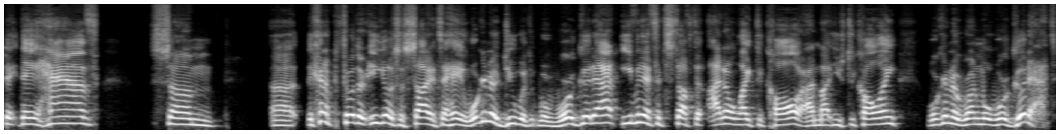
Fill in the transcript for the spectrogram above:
they, they have some uh, they kind of throw their egos aside and say, hey, we're going to do what, what, we're good at, even if it's stuff that I don't like to call or I'm not used to calling. We're going to run what we're good at.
